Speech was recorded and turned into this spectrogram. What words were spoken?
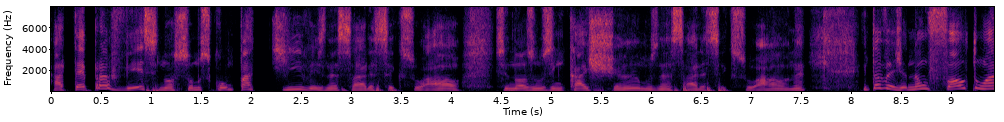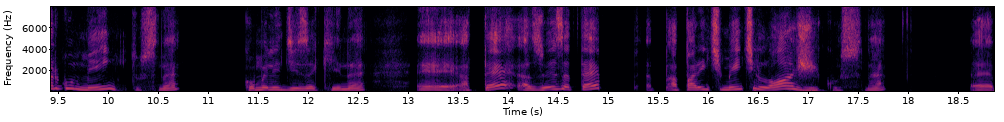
até para ver se nós somos compatíveis nessa área sexual, se nós nos encaixamos nessa área sexual, né? Então veja, não faltam argumentos, né? Como ele diz aqui, né? É, até às vezes até aparentemente lógicos, né? É,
